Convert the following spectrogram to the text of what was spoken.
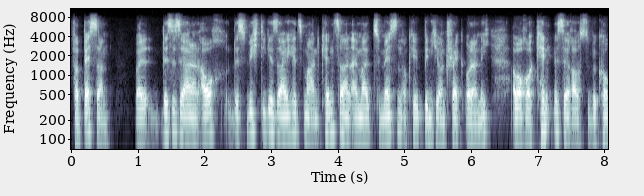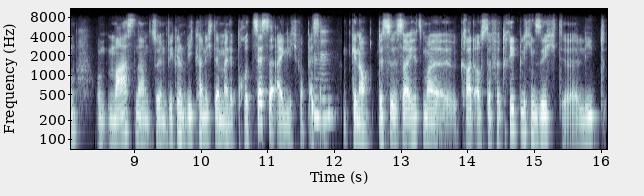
verbessern. Weil das ist ja dann auch das Wichtige, sage ich jetzt mal, an Kennzahlen einmal zu messen, okay, bin ich on track oder nicht, aber auch Erkenntnisse herauszubekommen und Maßnahmen zu entwickeln, wie kann ich denn meine Prozesse eigentlich verbessern. Mhm. Genau, das ist, sage ich jetzt mal, gerade aus der vertrieblichen Sicht, äh, Lead,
